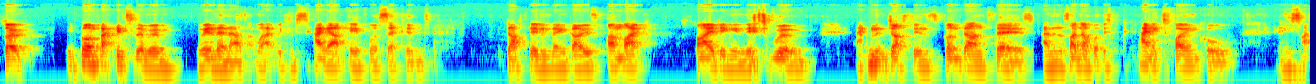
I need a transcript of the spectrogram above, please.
So He's gone back into the room. We're in there now. I was like, right, we can just hang out here for a second. Justin then goes, I'm like hiding in this room. And then Justin's gone downstairs. And then suddenly I've got this panicked phone call. And he's like,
